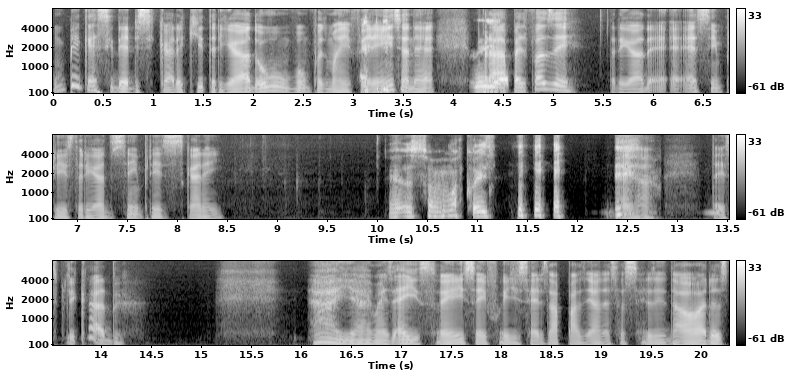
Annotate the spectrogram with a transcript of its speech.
vamos pegar essa ideia desse cara aqui, tá ligado? Ou vamos fazer uma referência, né? Pra, Ligado? pra ele fazer, tá ligado? É, é é sempre isso, tá ligado? Sempre esses caras aí. É só a mesma coisa. Aí, ó, tá explicado. Ai, ai, mas é isso, é isso aí, foi de séries, rapaziada, essas séries aí da horas.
